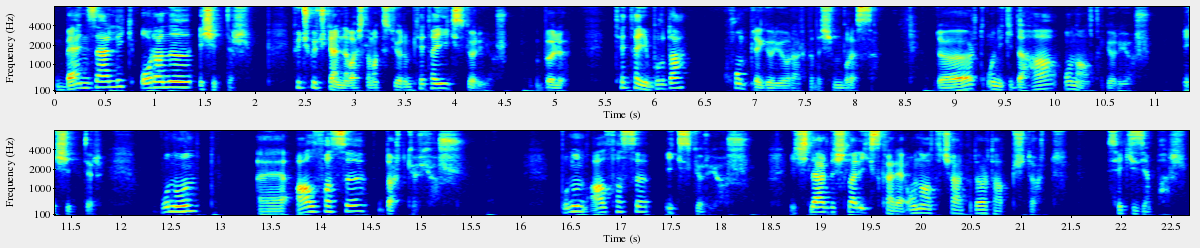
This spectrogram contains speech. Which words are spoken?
Benzerlik oranı eşittir. Küçük üçgenle başlamak istiyorum. Teta'yı x görüyor. Bölü. Teta'yı burada komple görüyor arkadaşım burası. 4, 12 daha 16 görüyor. Eşittir. Bunun e, alfası 4 görüyor. Bunun alfası x görüyor. İçler dışlar x kare 16 çarpı 4 64. 8 yapar.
